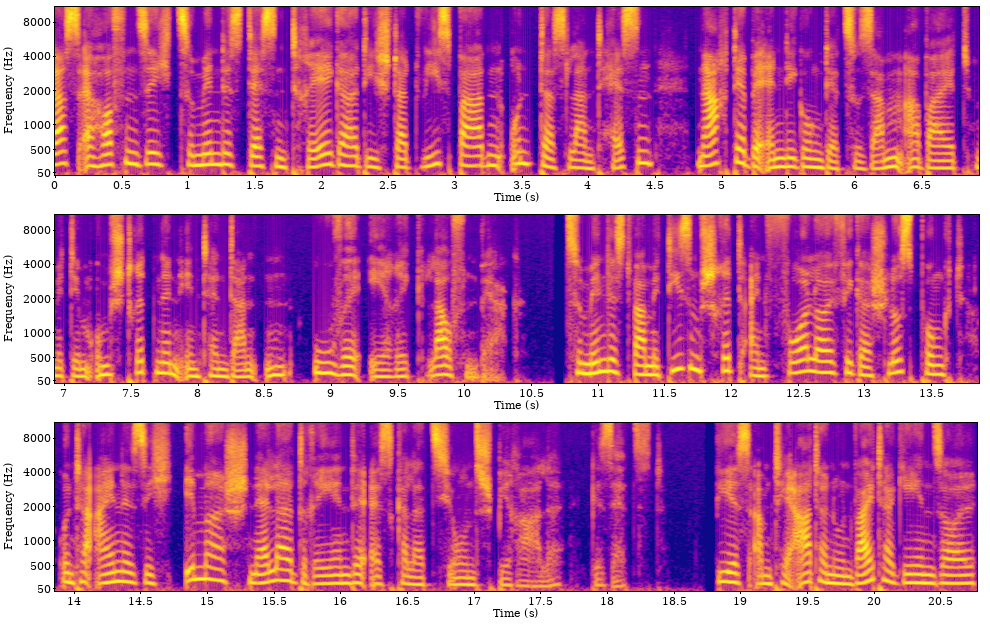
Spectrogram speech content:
Das erhoffen sich zumindest dessen Träger die Stadt Wiesbaden und das Land Hessen nach der Beendigung der Zusammenarbeit mit dem umstrittenen Intendanten Uwe Erik Laufenberg. Zumindest war mit diesem Schritt ein vorläufiger Schlusspunkt unter eine sich immer schneller drehende Eskalationsspirale gesetzt. Wie es am Theater nun weitergehen soll,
